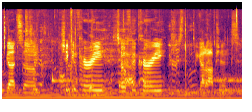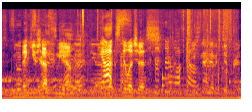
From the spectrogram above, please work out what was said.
We've got some chicken curry, tofu curry. We got options. Thank you, Chef Mia. Yeah. Looks delicious. You're welcome.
